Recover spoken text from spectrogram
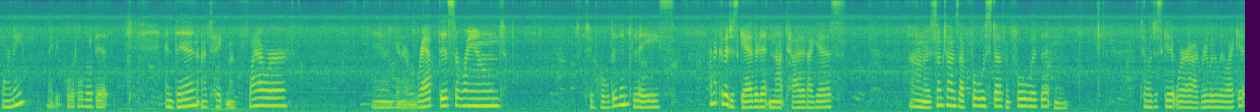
for me. Maybe pull it a little bit. And then I take my flower and I'm going to wrap this around to hold it in place. And I could have just gathered it and not tied it, I guess. I don't know, sometimes I fool with stuff and fool with it and until I just get it where I really, really like it.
